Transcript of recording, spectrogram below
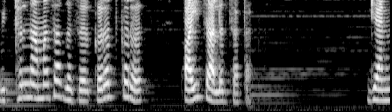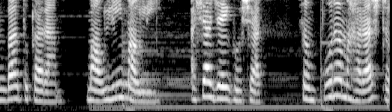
विठ्ठल नामाचा गजर करत करत पायी चालत जातात. ज्ञानबा तुकाराम माऊली माऊली अशा जयघोषात संपूर्ण महाराष्ट्र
